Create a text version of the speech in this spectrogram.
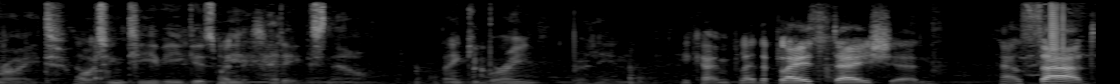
Right. Oh, well. Watching TV gives me least. headaches now. Thank you, Oh. brain. brilliant. You can't even play the PlayStation. How sad.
